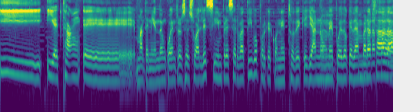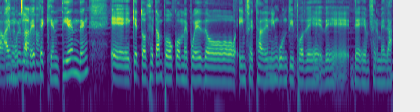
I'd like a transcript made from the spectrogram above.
y, y están eh, manteniendo encuentros sexuales sin preservativos porque con esto de que ya no Claro. me puedo quedar embarazada, Embarazada, hay muchas relaja. veces que entienden eh, que entonces tampoco me puedo infectar de ningún tipo de, de- de enfermedad.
